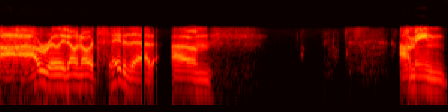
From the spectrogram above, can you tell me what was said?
I really don't know what to say to that. Um, I mean,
